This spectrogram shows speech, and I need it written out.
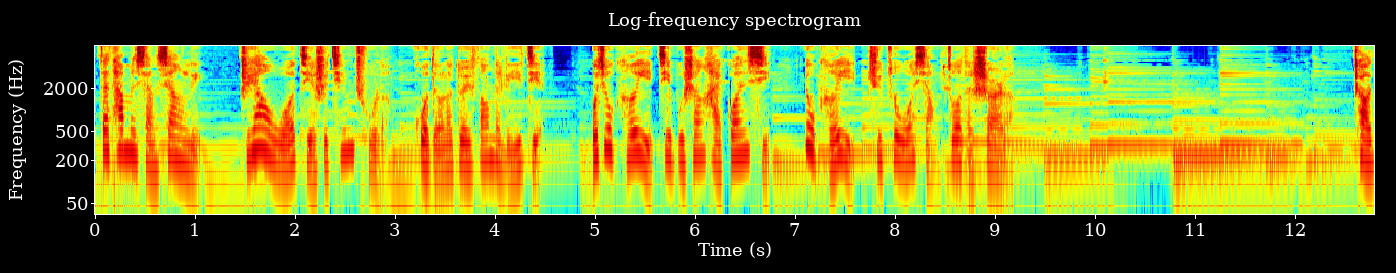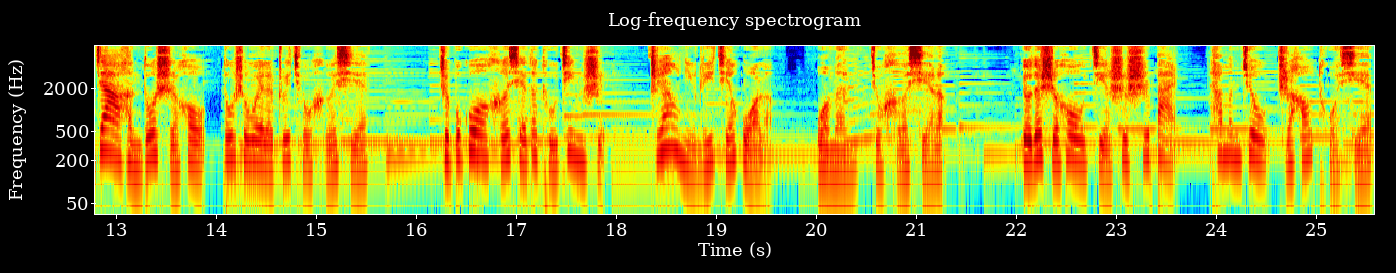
在他们想象里，只要我解释清楚了，获得了对方的理解，我就可以既不伤害关系，又可以去做我想做的事儿了。吵架很多时候都是为了追求和谐，只不过和谐的途径是。只要你理解我了，我们就和谐了。有的时候解释失败，他们就只好妥协。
